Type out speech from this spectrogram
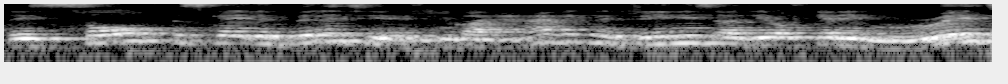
they solved the scalability issue by having the genius idea of getting rid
